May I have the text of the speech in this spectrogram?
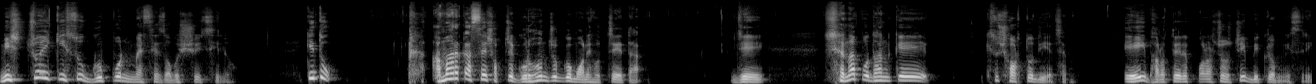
নিশ্চয়ই কিছু গোপন মেসেজ অবশ্যই ছিল। কিন্তু আমার কাছে সবচেয়ে গ্রহণযোগ্য মনে হচ্ছে এটা, যে সেনাপ্রধানকে কিছু শর্ত দিয়েছেন। এই ভারতের পররাষ্ট্র সচিব বিক্রম মিশ্রি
